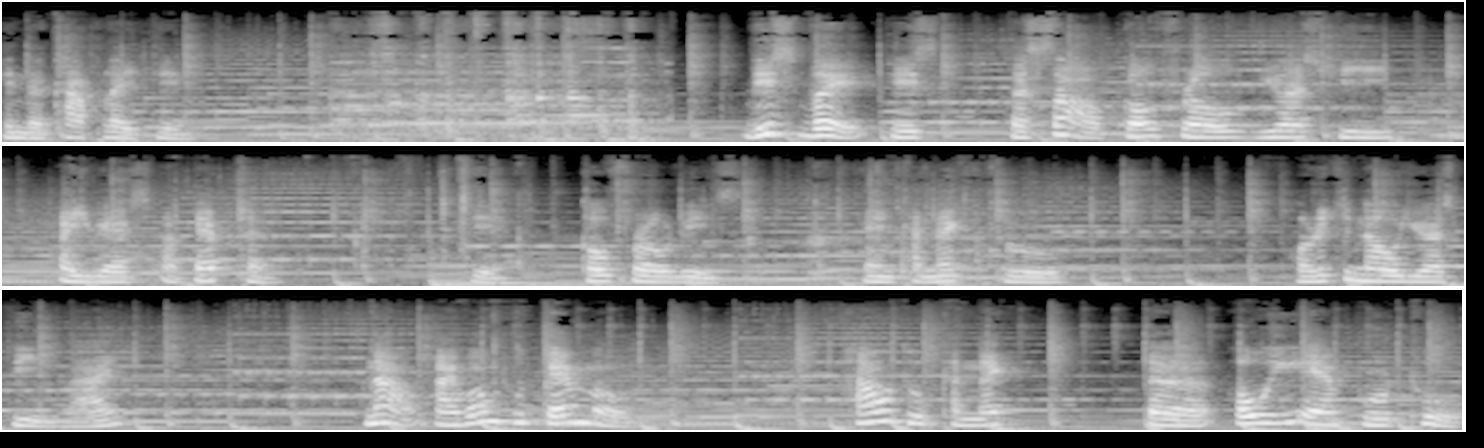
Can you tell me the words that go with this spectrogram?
in the CarPlay here. This way is the sound go through USB AUX adapter here, go through this and connect to original USB, right? Now I want to demo how to connect the OEM Bluetooth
